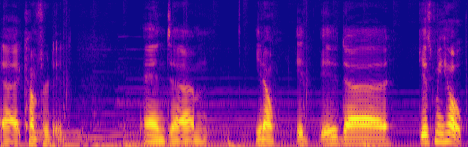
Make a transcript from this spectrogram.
uh, comforted, and um, you know, it, it uh, gives me hope.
